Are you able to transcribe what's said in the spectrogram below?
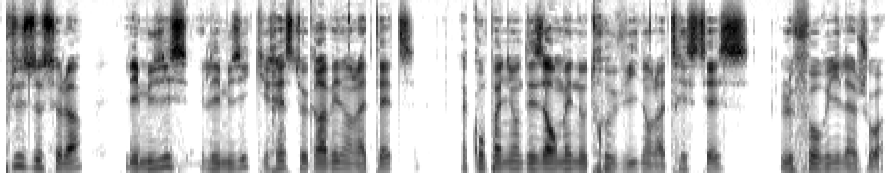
plus de cela, les, musiques restent gravées dans la tête, accompagnant désormais notre vie dans la tristesse, l'euphorie, la joie.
